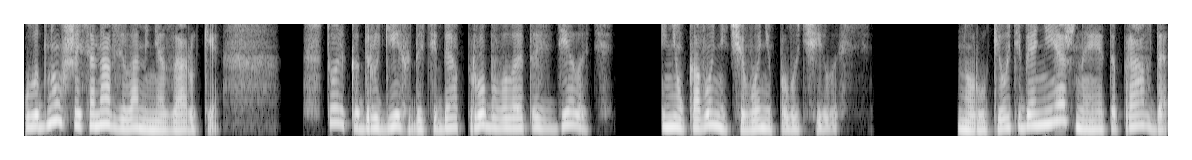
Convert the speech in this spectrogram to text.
Улыбнувшись, она взяла меня за руки — Столько других до тебя пробовало это сделать, и ни у кого ничего не получилось. Но руки у тебя нежные, это правда,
